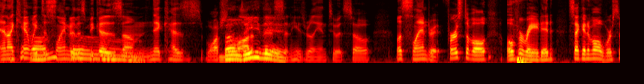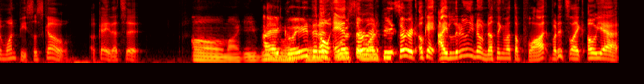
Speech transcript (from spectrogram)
And I can't wait to slander this because um Nick has watched a lot of this it. and he's really into it. So let's slander it. First of all, overrated. Second of all, worse than One Piece. Let's go. Okay, that's it. Oh my god! You I agree there. that Oh, and worse than One third, Piece. third. Okay, I literally know nothing about the plot, but it's like, oh yeah,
